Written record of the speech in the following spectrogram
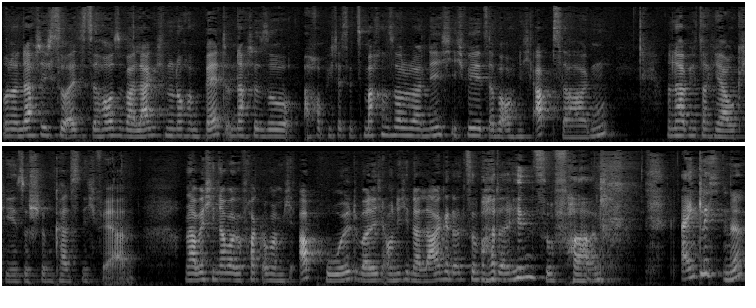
Und dann dachte ich so, als ich zu Hause war, lag ich nur noch im Bett und dachte so, ach, ob ich das jetzt machen soll oder nicht. Ich will jetzt aber auch nicht absagen. Und dann habe ich gesagt, ja, okay, so schlimm kann es nicht werden. Und dann habe ich ihn aber gefragt, ob er mich abholt, weil ich auch nicht in der Lage dazu war, dahin zu fahren. Eigentlich, ne,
